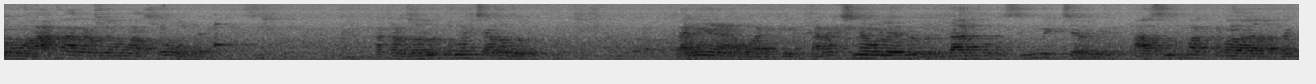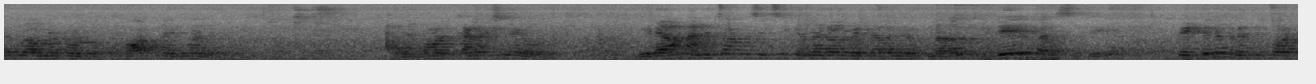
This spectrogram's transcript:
ఒక ఆకారంలో మాత్రం ఉండదు అక్కడ జరుగుతున్నాయి చాలా జరుగుతుంది. కానీ వాడికి కనెక్షన్ ఇవ్వలేదు దానికి ఒక సిమ్ ఇచ్చారు. ఆ సిమ్ అక్కడ దగ్గరలో ఉన్నటువంటి ఒక హోటల్ యజమాని అది ఎంతవరకు కనెక్షన్ ఇవ్వదు మీరేమన్నా అన్ని చోట్ల సీసీ కింద పెట్టాలని చెప్తున్నారు. ఇదే పరిస్థితి పెట్టిన ప్రతి చోట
